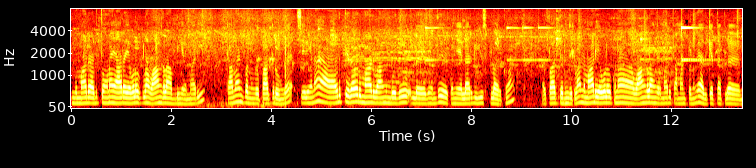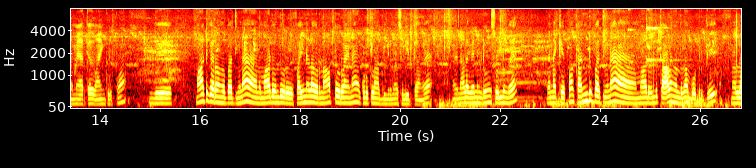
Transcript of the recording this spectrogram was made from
இந்த மாடு அடுத்தவங்கன்னா யாரை எவ்வளோக்குலாம் வாங்கலாம் அப்படிங்கிற மாதிரி கமெண்ட் பண்ணுங்க பார்க்குறவங்க. சரி ஏன்னா அடுத்து ஏதாவது ஒரு மாடு வாங்கும்போது இல்லை இது வந்து கொஞ்சம் எல்லாருக்கும் யூஸ்ஃபுல்லாக இருக்கும். அது பார்த்து தெரிஞ்சுக்கலாம். இந்த மாடு எவ்வளோக்குன்னா வாங்கலாங்கிற மாதிரி கமெண்ட் பண்ணுங்கள் அதுக்கேற்றாப்புல நம்ம யாருக்காவது வாங்கி கொடுப்போம். இது மாட்டுக்காரவங்க பார்த்தீங்கன்னா அந்த மாடு வந்து ஒரு ஃபைனலாக ஒரு நாற்பது ரூபாய்னா கொடுக்கலாம் அப்படிங்கிற மாதிரி சொல்லியிருக்காங்க. அதனால் வேணுங்கிறவங்க சொல்லுங்கள் என்ன கேட்போம். கண்டு பார்த்தீங்கன்னா மாடு வந்து காலங்கண்டு தான் போட்டிருக்கு. நல்ல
